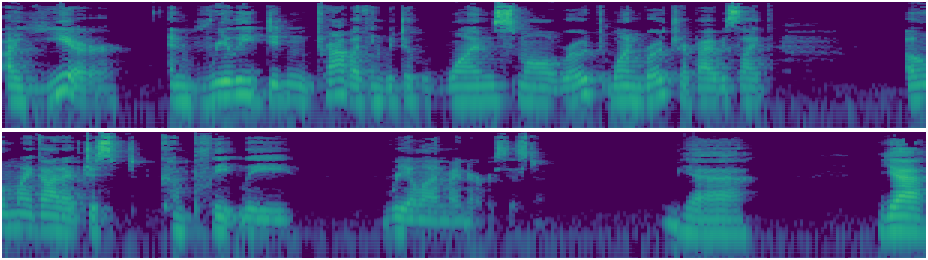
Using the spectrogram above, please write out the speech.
a year and really didn't travel, I think we took one small road, one road trip. I was like, oh my God, I've just completely realigned my nervous system. Yeah. Yeah.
